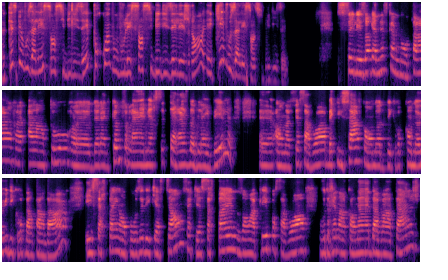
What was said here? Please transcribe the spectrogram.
euh, qu'est-ce que vous allez sensibiliser? Pourquoi vous voulez sensibiliser les gens et qui vous allez sensibiliser? C'est les organismes communautaires euh, alentour euh, de la sur la MRC de Thérèse de Blainville. Euh, on a fait savoir, bien, ils savent qu'on a des groupes, qu'on a eu des groupes d'entendeurs et certains ont posé des questions. Fait que certains nous ont appelés pour savoir, voudraient en connaître davantage.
